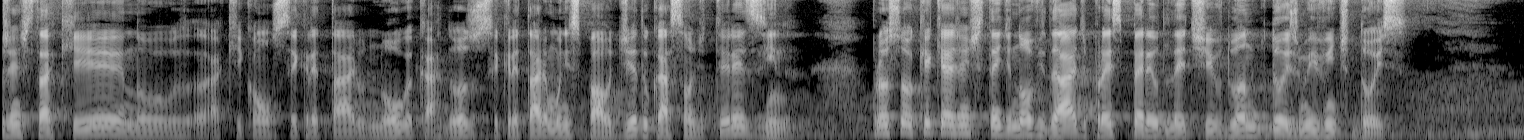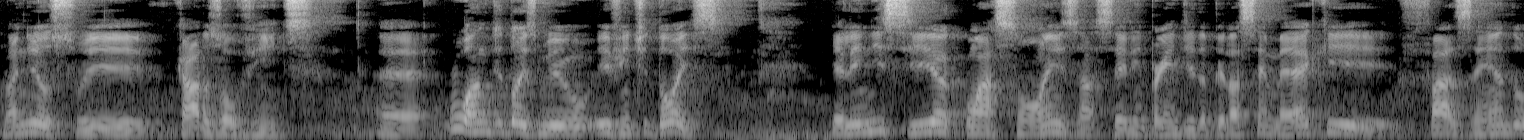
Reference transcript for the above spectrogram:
A gente está aqui, aqui com o secretário Noga Cardoso, secretário municipal de Educação de Teresina. Professor, o que, que a gente tem de novidade para esse período letivo do ano de 2022? Vanilson e caros ouvintes, é, o ano de 2022 ele inicia com ações a serem empreendidas pela SEMEC, fazendo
